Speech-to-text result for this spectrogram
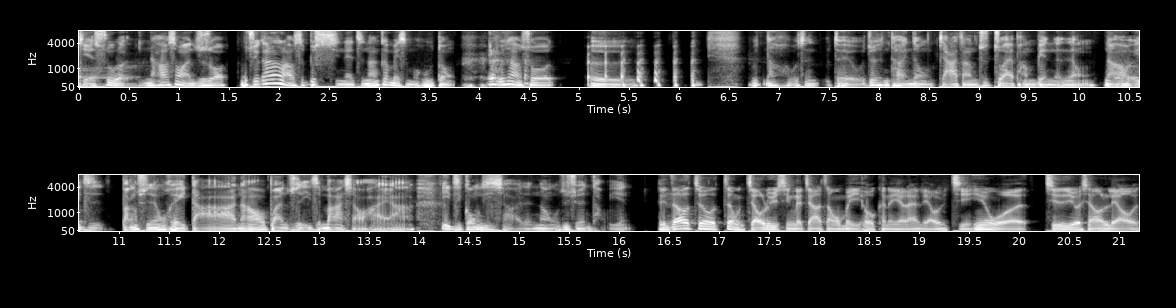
结束了。然后上完就说，我觉得刚刚老师不行哎，整堂课没什么互动。我想说，呃，然后我真对我就很讨厌这种家长，就坐在旁边的那种，然后一直帮学生回答啊，然后不然就是一直骂小孩啊，一直攻击小孩的那种，我就觉得很讨厌。你知道，就这种焦虑型的家长，我们以后可能也来聊一集，因为我其实有想要聊，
